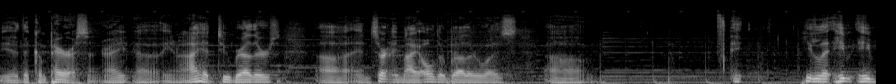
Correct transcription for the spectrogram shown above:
you know, the comparison, right? Uh, you know, I had two brothers, uh, and certainly my older brother was um, he, he he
